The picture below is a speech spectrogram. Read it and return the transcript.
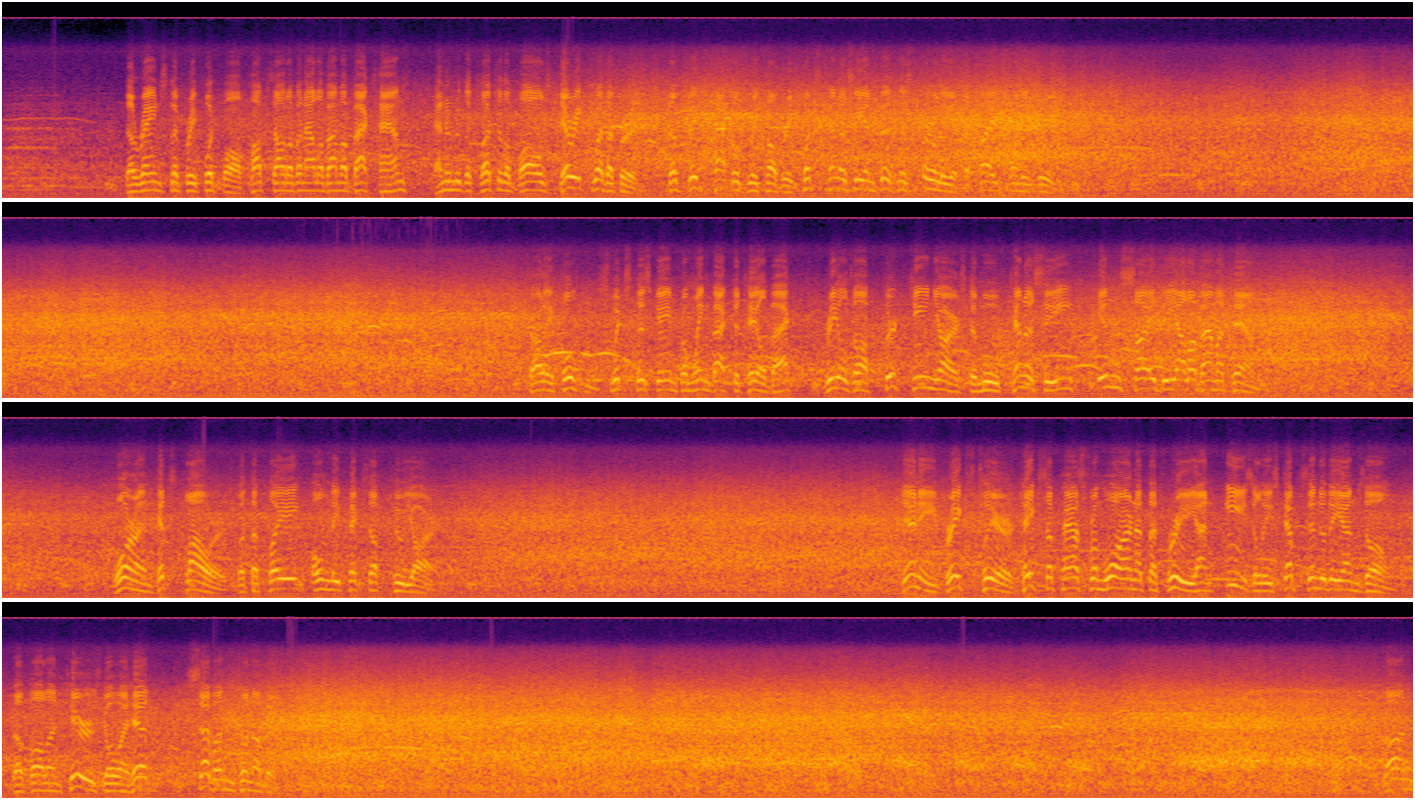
The rain-slippery football pops out of an Alabama back's hands and into the clutch of the Vol's Derek Weatherford. The big tackles recovery puts Tennessee in business early at the Tide 23. Charlie Fulton switched this game from wingback to tailback, reels off 13 yards to move Tennessee inside the Alabama 10. Warren hits Flowers, but the play only picks up two yards. Denney breaks clear, takes a pass from Warren at the three, and easily steps into the end zone. The Volunteers go ahead, seven to nothing.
